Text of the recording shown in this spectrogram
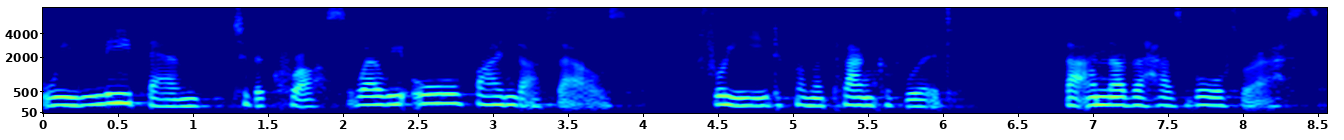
We lead them to the cross where we all find ourselves freed from a plank of wood that another has bore for us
